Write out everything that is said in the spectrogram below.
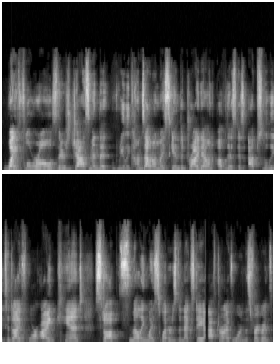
white florals. There's jasmine that really comes out on my skin. The dry down of this is absolutely to die for. I can't stop smelling my sweaters the next day after I've worn this fragrance.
